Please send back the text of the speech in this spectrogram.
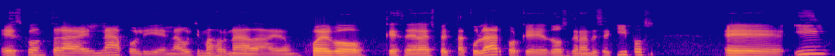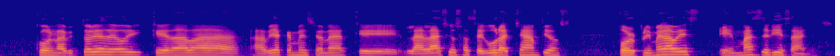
es contra el Napoli en la última jornada. Es un juego que será espectacular porque dos grandes equipos. Eh, y con la victoria de hoy quedaba, había que mencionar que la Lazio se asegura Champions por primera vez en más de 10 años.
